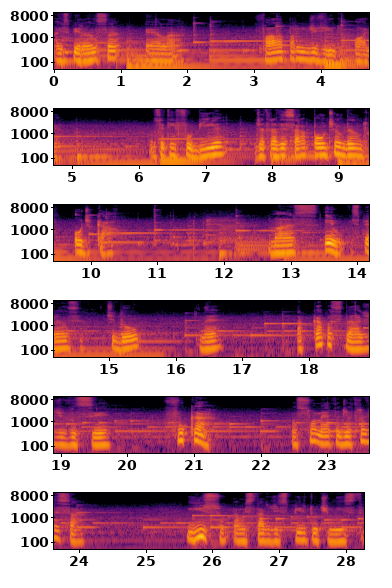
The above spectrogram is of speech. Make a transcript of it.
A esperança, ela fala para o indivíduo: olha, você tem fobia de atravessar a ponte andando ou de carro. Mas eu, esperança, te dou, né, a capacidade de você focar na sua meta de atravessar. E isso é um estado de espírito otimista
